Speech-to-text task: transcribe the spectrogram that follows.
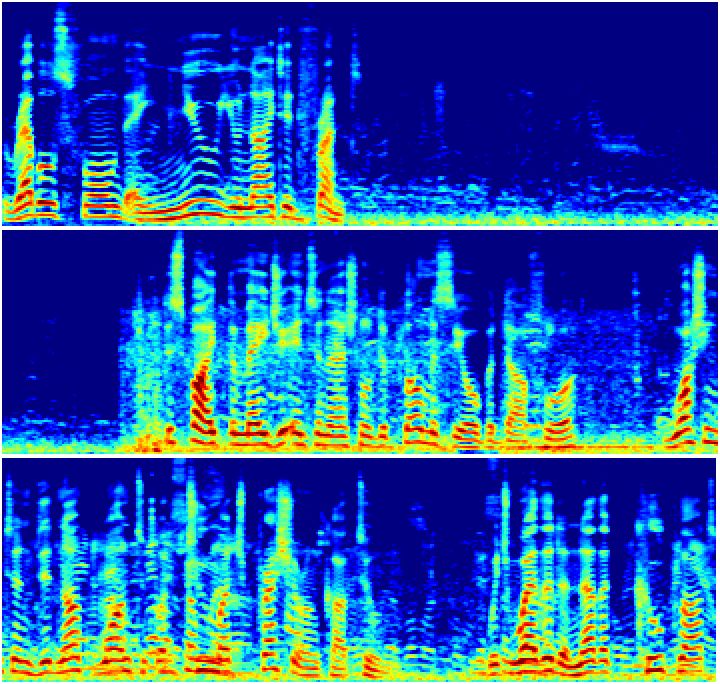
rebels formed a new united front. Despite the major international diplomacy over Darfur, Washington did not want to put too much pressure on Khartoum, which weathered another coup plot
